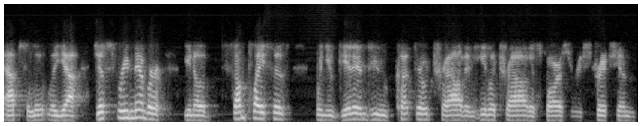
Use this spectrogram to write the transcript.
Absolutely, yeah. Just remember, you know, some places when you get into cutthroat trout and Gila trout, as far as restrictions,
